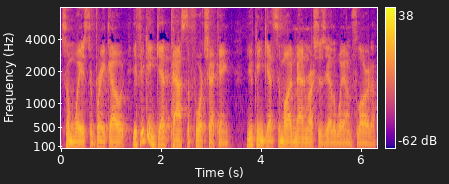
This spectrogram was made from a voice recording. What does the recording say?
some ways to break out. If you can get past the forechecking, you can get some odd man rushes the other way on Florida.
